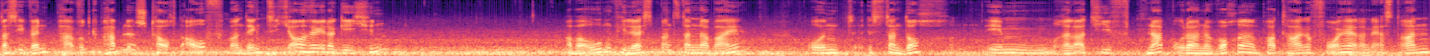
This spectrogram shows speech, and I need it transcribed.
Das Event wird gepublished, taucht auf, man denkt sich, ja, hey, da gehe ich hin. Aber irgendwie lässt man es dann dabei und ist dann doch eben relativ knapp oder eine Woche, ein paar Tage vorher dann erst dran,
